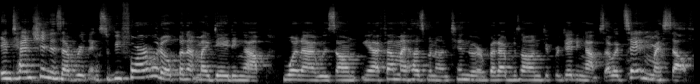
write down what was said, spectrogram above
intention is everything. So before I would open up my dating app when I was on, you know, I found my husband on Tinder, but I was on different dating apps. I would say to myself,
